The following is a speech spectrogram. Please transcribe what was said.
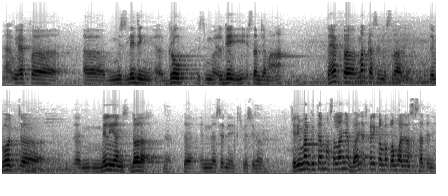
Ya, we have a, a misleading uh, group, LDI Islam Jamaah. They have a markas in Australia. They bought uh, millions dollar yeah. in Sydney especially. Yeah. Jadi memang kita masalahnya banyak sekali kelompok-kelompok aliran sesat ini.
